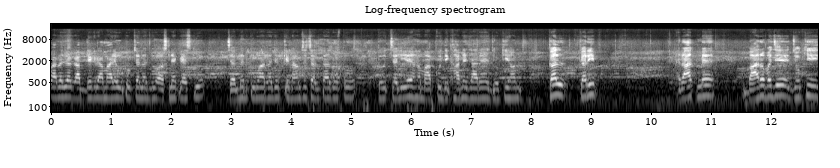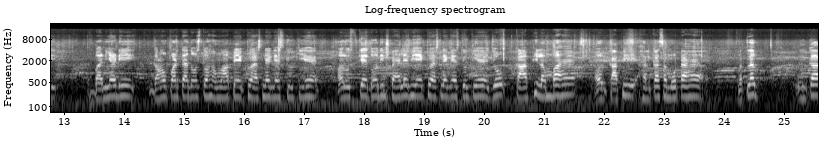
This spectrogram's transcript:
कुमार रजक, आप देख रहे हैं हमारे यूट्यूब चैनल जो स्नैक रेस्क्यू चंदन कुमार रजक के नाम से चलता है दोस्तों। तो चलिए हम आपको दिखाने जा रहे हैं जो कि हम कल करीब रात में 12 बजे जो कि बनियाडी गाँव पड़ता है दोस्तों, हम वहाँ पे एक ठो स्नैक रेस्क्यू किए हैं और उसके दो दिन पहले भी एक ठो स्नैक रेस्क्यू किए हैं जो काफ़ी लंबा है और काफ़ी हल्का सा मोटा है। मतलब उनका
